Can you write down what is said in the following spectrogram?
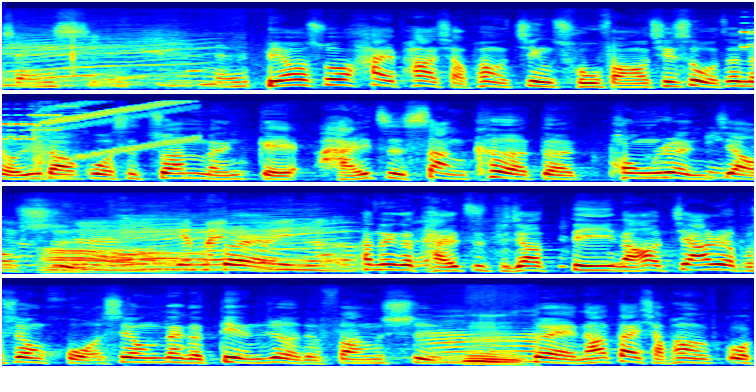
珍惜。不要说害怕小朋友进厨房哦，其实我真的有遇到过是专门给孩子上课的烹饪教室，也蛮贵的。他那个台子比较低，然后加热不是用火，是用那个电。热的方式，嗯，对，然后带小朋友，我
